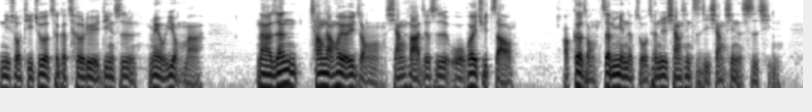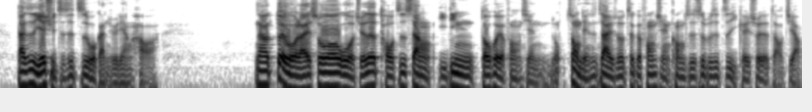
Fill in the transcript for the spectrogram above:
你所提出的这个策略一定是没有用吗？那人常常会有一种想法，就是我会去找啊各种正面的佐证，去相信自己相信的事情。但是也许只是自我感觉良好啊。那对我来说，我觉得投资上一定都会有风险，重点是在于说这个风险控制是不是自己可以睡得着觉。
